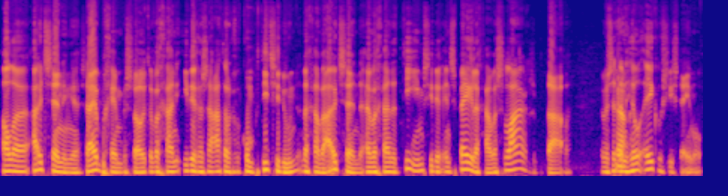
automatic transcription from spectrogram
alle uitzendingen. Zij hebben geen besloten, we gaan iedere zaterdag een competitie doen en dan gaan we uitzenden. En we gaan de teams die erin spelen, gaan we salaris betalen. En we zetten ja. een heel ecosysteem op.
